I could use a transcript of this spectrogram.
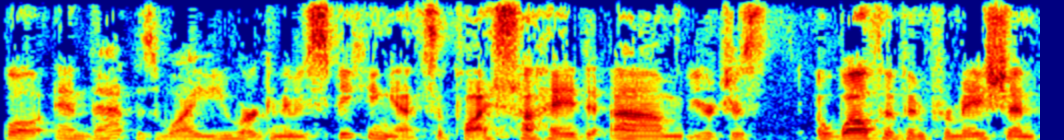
Well, and that is why you are going to be speaking at Supply Side. Um, you're just a wealth of information.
